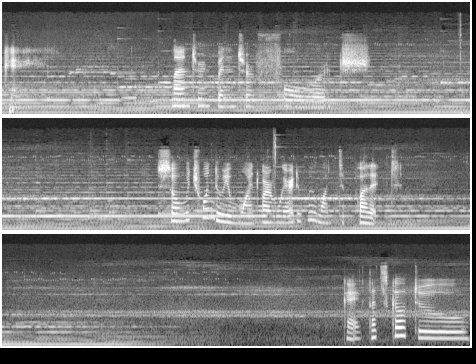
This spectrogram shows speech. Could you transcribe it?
Okay. Lantern Winter Forge. So which one do we want or where do we want to put it? Okay, let's go to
